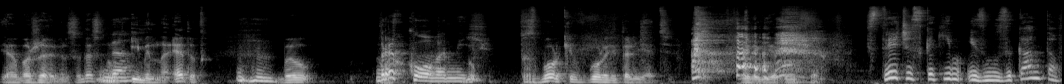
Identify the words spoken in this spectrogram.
я обожаю Мерседес, но Да. вот именно этот был Бракованный. Ну, сборки в городе Тольятти. Или где-то еще. Встреча с каким из музыкантов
